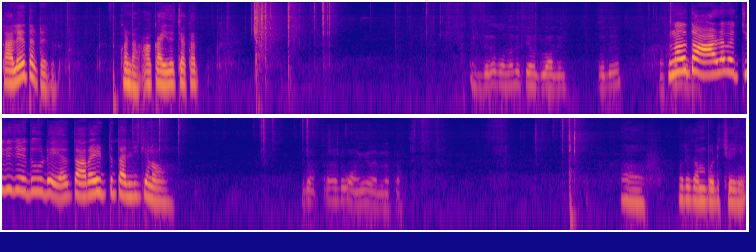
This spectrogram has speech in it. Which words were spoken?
തലയെ തട്ടരുത്. കണ്ട ആ കൈതച്ചക്ക എന്നാ അത് താഴെ വെച്ചിട്ട് ചെയ്തുകൂടെ അത് തറയിട്ട് തല്ലിക്കണോ? ഒരു കമ്പൊടിച്ചു കഴിഞ്ഞു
